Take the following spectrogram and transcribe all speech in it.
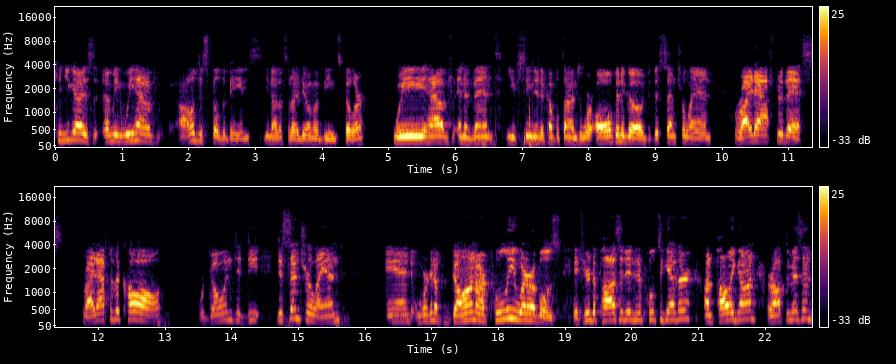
can you guys I mean we have I'll just spill the beans. You know, that's what I do. I'm a bean spiller. We have an event, you've seen it a couple times. We're all going to go to Decentraland right after this. Right after the call, we're going to De- Decentraland and we're going to don our Pooly wearables. If you're deposited in a pool together on Polygon or Optimism,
